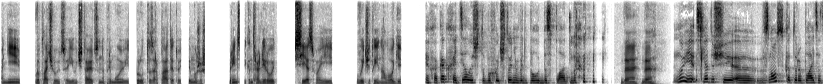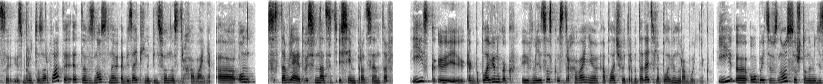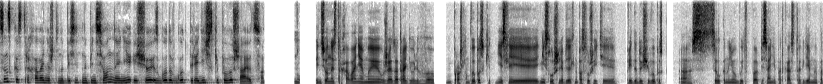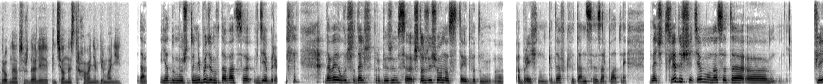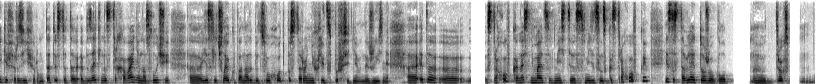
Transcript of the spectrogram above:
они выплачиваются и вычитаются напрямую из бруто зарплаты, то есть ты можешь в принципе, контролировать все свои вычеты и налоги. Эх, а как хотелось, чтобы хоть что-нибудь было бесплатно. Да, да. Ну и следующий э, взнос, который платится из брутто зарплаты, это взнос на обязательное пенсионное страхование. Э, он составляет 18,7%. И э, как бы половину, как и в медицинском страховании, оплачивает работодатель, а половину работник. И э, оба эти взносы, что на медицинское страхование, что на, на пенсионное, они еще из года в год периодически повышаются. Ну, пенсионное страхование мы уже затрагивали в прошлом выпуске. Если не слушали, обязательно послушайте предыдущий выпуск. Э, ссылка на него будет в описании подкаста, где мы подробно обсуждали пенсионное страхование в Германии. Да, я думаю, что не будем вдаваться в дебри. Давай лучше дальше пробежимся. Что же еще у нас стоит в этом э, обрейхнунге, да, в квитанции зарплатной? Значит, следующая тема у нас это э, да, то есть это обязательное страхование на случай, э, если человеку понадобится уход посторонних лиц в повседневной жизни. Э, это страховка, она снимается вместе с медицинской страховкой и составляет тоже около трех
